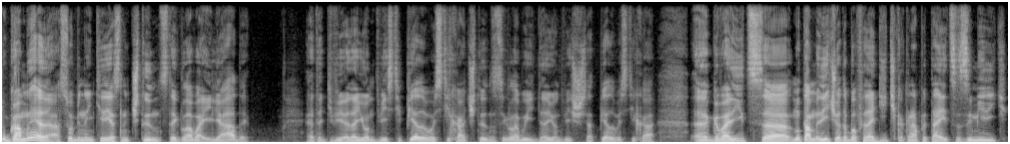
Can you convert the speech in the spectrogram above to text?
У Гомера особенно интересна 14 глава Илиады, это район 201 стиха 14 главы и район 261 стиха, э, говорится, ну там речь идет об Афродите, как она пытается замирить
